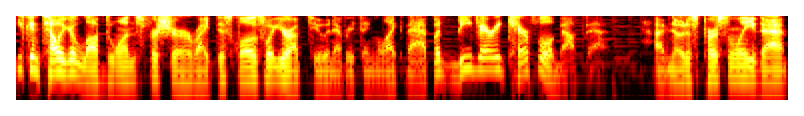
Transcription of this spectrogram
you can tell your loved ones for sure, right? Disclose what you're up to and everything like that, but be very careful about that. I've noticed personally that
